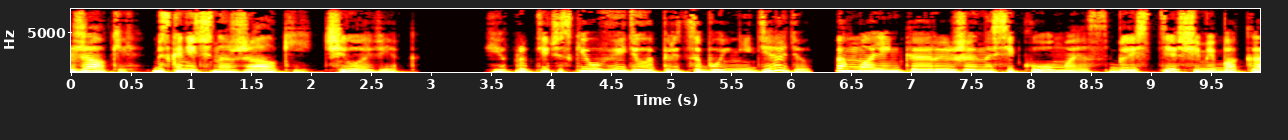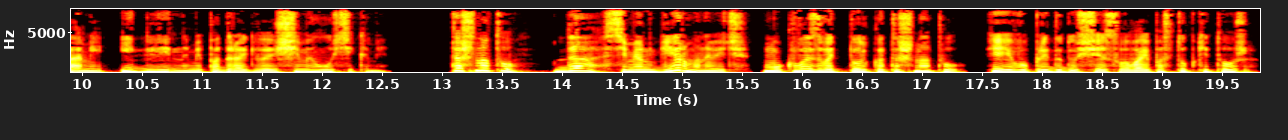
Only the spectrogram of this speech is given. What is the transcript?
Жалкий, бесконечно жалкий человек. Я практически увидела перед собой не дядю, а маленькое рыжее насекомое с блестящими боками и длинными подрагивающими усиками. Тошноту. Да, Семен Германович мог вызвать только тошноту, и его предыдущие слова и поступки тоже.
